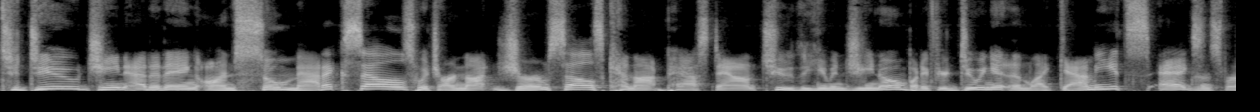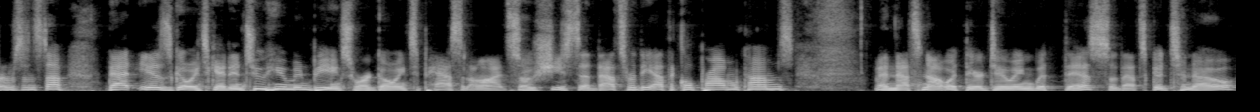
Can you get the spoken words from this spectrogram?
to do gene editing on somatic cells which are not germ cells cannot pass down to the human genome but if you're doing it in like gametes eggs and sperms and stuff that is going to get into human beings who are going to pass it on so she said that's where the ethical problem comes and that's not what they're doing with this. So that's good to know.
